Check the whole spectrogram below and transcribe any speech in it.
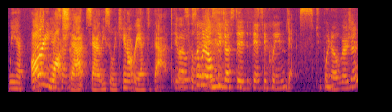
we have already Yes, watched that, sadly, so we cannot react to that. It was So, someone else suggested Dancing Queen Yes. 2.0 version.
